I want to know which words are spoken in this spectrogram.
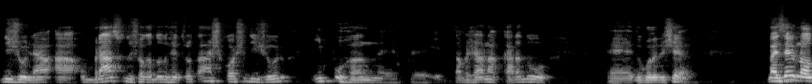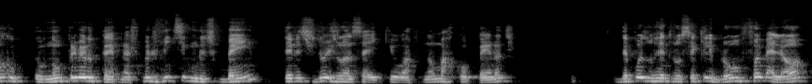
de Júlio. A, o braço do jogador do retrô tá nas costas de Júlio, empurrando, né? Ele tava já na cara do, é, do goleiro Jean. Mas aí o Náutico, no primeiro tempo, né, nos primeiros 25 minutos, bem, teve esses dois lances aí que o não marcou pênalti. Depois o retrô se equilibrou, foi melhor,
